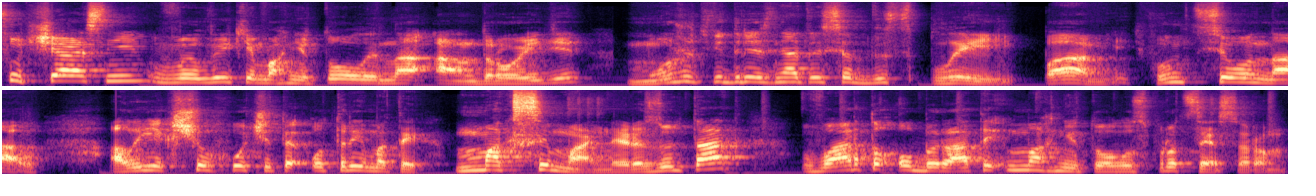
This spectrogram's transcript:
Сучасні великі магнітоли на андроїді можуть відрізнятися дисплеї, пам'ять, функціонал. Але якщо хочете отримати максимальний результат, варто обирати магнітолу з процесором,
